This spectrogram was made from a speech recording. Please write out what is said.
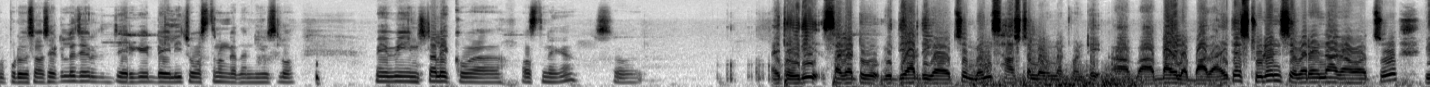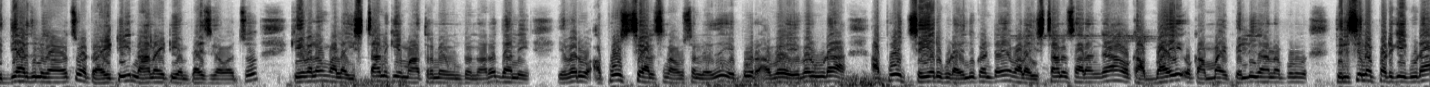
ఇప్పుడు సొసైటీలో జరి జరిగే డైలీ చూస్తున్నాం కదా న్యూస్లో. మేబీ ఇన్స్టాలో ఎక్కువ వస్తున్నాయిగా. సో అయితే ఇది సగటు విద్యార్థి కావచ్చు మెన్స్ హాస్టల్లో ఉన్నటువంటి అబ్బాయిల బాధ. అయితే స్టూడెంట్స్ ఎవరైనా కావచ్చు విద్యార్థులు కావచ్చు అటు ఐటీ నాన్ ఐటీ ఎంప్లాయీస్ కావచ్చు కేవలం వాళ్ళ ఇష్టానికి మాత్రమే ఉంటున్నారు. దాన్ని ఎవరు అపోజ్ చేయాల్సిన అవసరం లేదు. ఎప్పుడు ఎవరు కూడా అపోజ్ చేయరు కూడా. ఎందుకంటే వాళ్ళ ఇష్టానుసారంగా ఒక అబ్బాయి ఒక అమ్మాయి పెళ్ళి కానప్పుడు తెలిసినప్పటికీ కూడా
